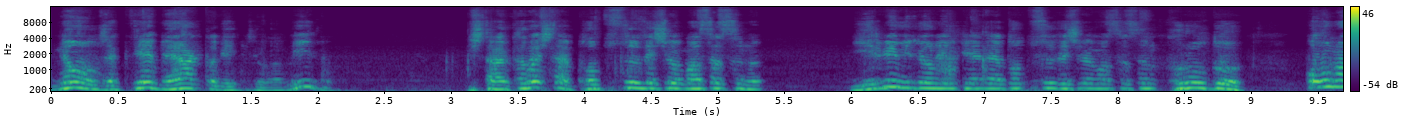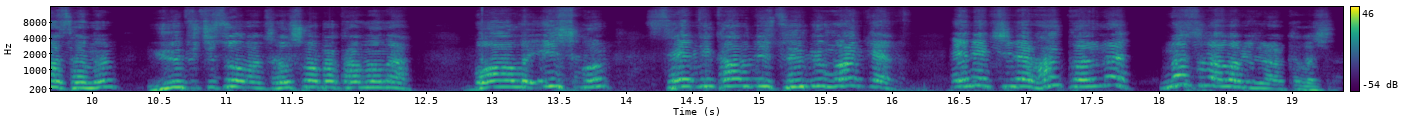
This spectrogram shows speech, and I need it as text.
ne olacak diye merakla bekliyorlar değil mi? İşte arkadaşlar toplu sözleşme masasının 20 milyon ilgilenen toplu sözleşme masasının kurulduğu o masanın yürütücüsü olan Çalışma Bakanlığı'na bağlı İşkur sendikal bir sürgün varken emekçiler haklarını nasıl alabilir arkadaşlar?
